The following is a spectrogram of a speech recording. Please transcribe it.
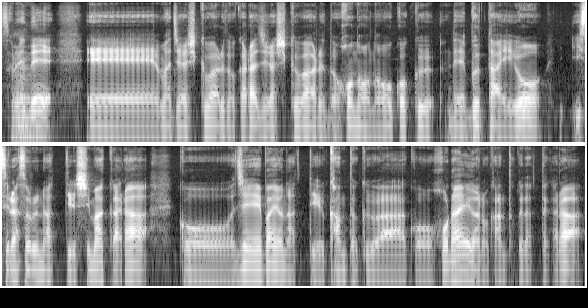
それで、えーまあ、ジュラシック・ワールドからジュラシック・ワールド炎の王国で舞台をイスラソルナっていう島からこう J. バヨナっていう監督はこうホラー映画の監督だったから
